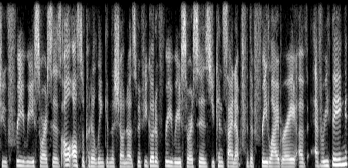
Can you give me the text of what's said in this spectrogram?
to free resources, I'll also put a link in the show notes. But if you go to free resources, you can sign up for the free library of everything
